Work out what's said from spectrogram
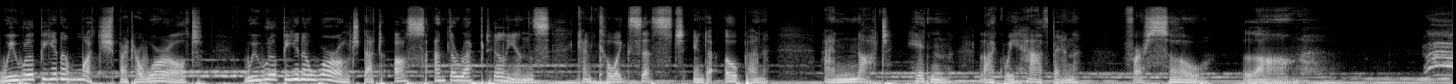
we will be in a much better world. We will be in a world that us and the reptilians can coexist in the open and not hidden like we have been for so long. Ah!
